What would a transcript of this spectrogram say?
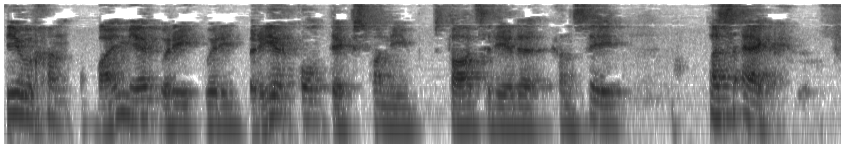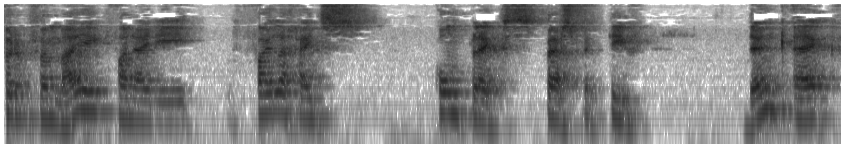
Theo gaan baie meer oor die oor die breër konteks van die staatsrede kan sê as ek vir vir my vanuit die veiligheidskompleks perspektief dink ek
